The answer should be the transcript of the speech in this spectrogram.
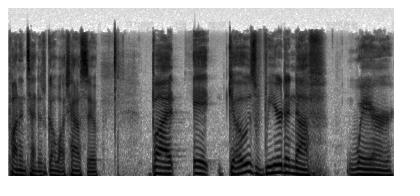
pun intended. To go watch Hausu, but it goes weird enough where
